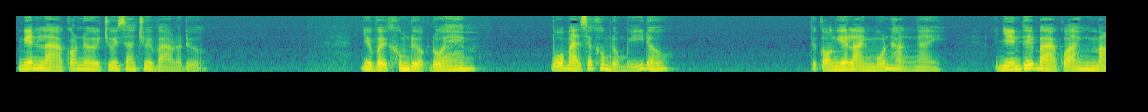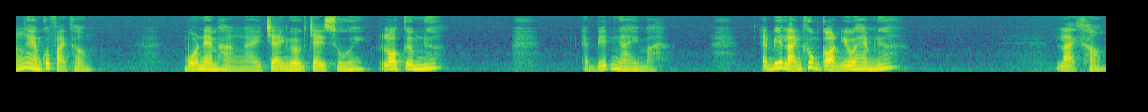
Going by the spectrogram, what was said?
Miễn là có nơi chui ra chui vào là được. Như vậy không được đâu em. Bố mẹ sẽ không đồng ý đâu. Thì có nghĩa là anh muốn hàng ngày. Nhìn thấy bà của anh mắng em có phải không? Muốn em hàng ngày chạy ngược, chạy xuôi, Lo cơm nước Em biết ngay mà. Em biết là anh không còn yêu em nữa. Lại không?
